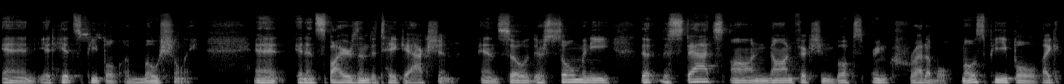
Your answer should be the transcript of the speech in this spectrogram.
and it hits people emotionally and it, it inspires them to take action. And so there's so many, the, the stats on nonfiction books are incredible. Most people, like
